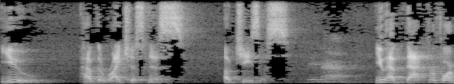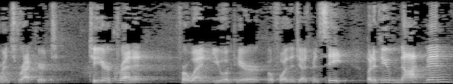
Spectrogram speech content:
you have the righteousness of Jesus. You have that performance record to your credit for when you appear before the judgment seat. But if you've not been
